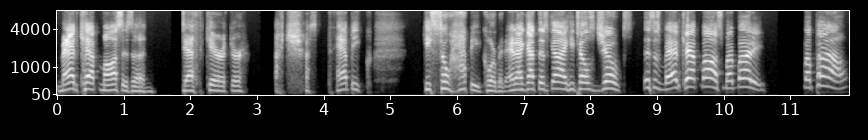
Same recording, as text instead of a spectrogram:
Madcap Moss is a death character. I just happy. He's so happy, Corbin. And I got this guy. He tells jokes. This is Madcap Moss, my buddy, my pal.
